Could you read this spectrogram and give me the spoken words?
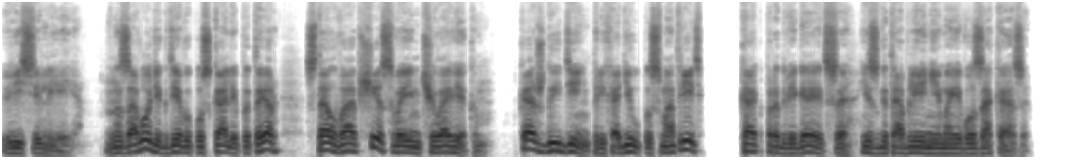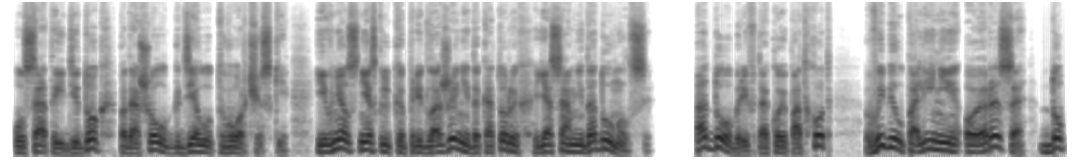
веселее. На заводе, где выпускали ПТР, стал вообще своим человеком. Каждый день приходил посмотреть, как продвигается изготовление моего заказа. Усатый дедок подошел к делу творчески и внес несколько предложений, до которых я сам не додумался. Одобрив такой подход, выбил по линии ОРСа доп.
